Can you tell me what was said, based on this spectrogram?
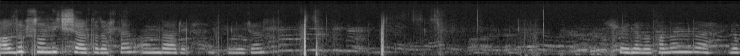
Aldık son bir kişi arkadaşlar. Onu da bulacağız. Şöyle bakalım da yok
